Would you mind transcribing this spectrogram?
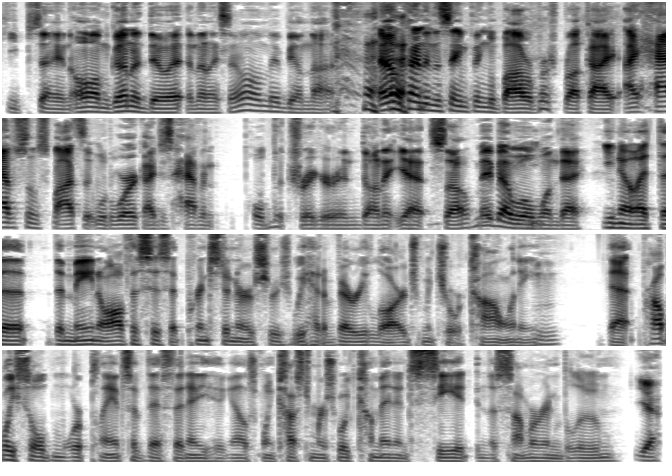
keep saying, "Oh, I'm gonna do it," and then I say, "Oh, maybe I'm not." and I'm kind of in the same thing with Barbara Bush Buckeye. I have some spots that would work. I just haven't pulled the trigger and done it yet. So maybe I will one day. you know, at the the main offices at Princeton Nurseries, we had a very large mature colony Mm-hmm. That probably sold more plants of this than anything else. When customers would come in and see it in the summer in bloom, Yeah,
